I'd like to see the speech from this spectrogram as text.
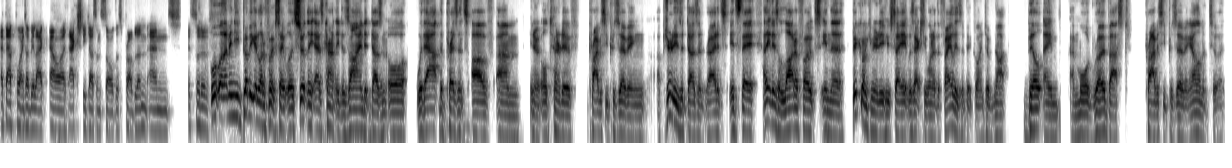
at that point, I'd be like, oh, it actually doesn't solve this problem. And it's sort of. Well, well, I mean, you'd probably get a lot of folks say, well, it's certainly as currently designed, it doesn't, or without the presence of, um, you know, alternative privacy preserving opportunities, it doesn't, right? It's, it's there. I think there's a lot of folks in the Bitcoin community who say it was actually one of the failures of Bitcoin to have not built a, a more robust privacy preserving element to it.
